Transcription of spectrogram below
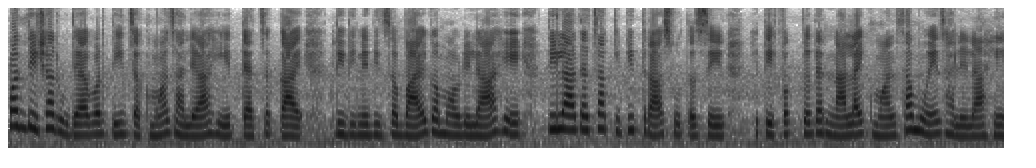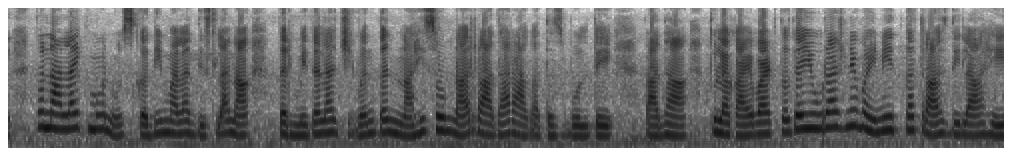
पण तिच्या हृदयावरती जखमा झाल्या आहेत त्याचं काय? दीदीने तिचं बाळ गमावलेलं आहे. तिला त्याचा किती त्रास होत असेल? हे ते फक्त त्या नालायक माणसामुळे झालेला आहे. तो नालायक माणूस कधी मला दिसला ना तर मी त्याला जिवंत नाही सोडणार राधा रागातच बोलते. राधा तुला काय वाटतं? त्या युवराजने बहिणी इतका त्रास दिला आहे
